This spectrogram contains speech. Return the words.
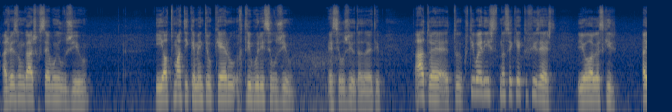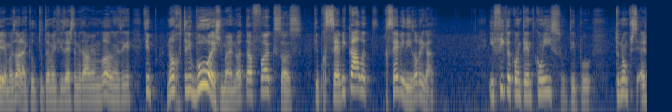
Às vezes um gajo recebe um elogio e automaticamente eu quero retribuir esse elogio. Esse elogio, estás a ver? Tipo, ah, tu é, tu curtiu é disto, não sei o que é que tu fizeste. E eu logo a seguir, ei, mas olha, aquilo que tu também fizeste também estava mesmo logo, não sei o quê. Tipo, não retribuas, mano, what the fuck, só se. Tipo, recebe e cala-te. Recebe e diz obrigado. E fica contente com isso. Tipo, tu não precisas.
